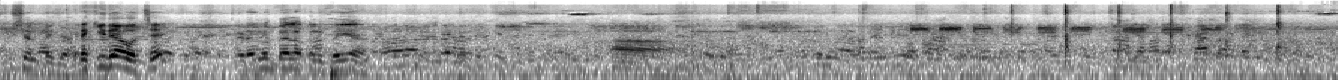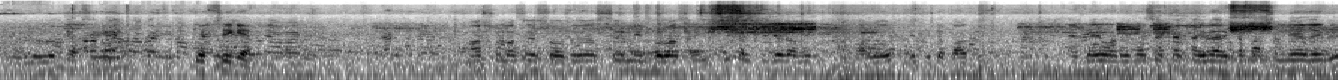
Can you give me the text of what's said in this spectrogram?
স্পেশাল পিজা এটা কি দেওয়া হচ্ছে? এটা হলো বেলাকলি ভাইয়া। ক্যাপসিকাম মাশরুম আছে সসেজ আছে মিটবল আছে। স্পেশাল পিজার অনেক ভালো, এই দুটো বাদ একটাই অর্ডার করছে, একটা খাইবে আর একটা পার্সেল নিয়ে যাবে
